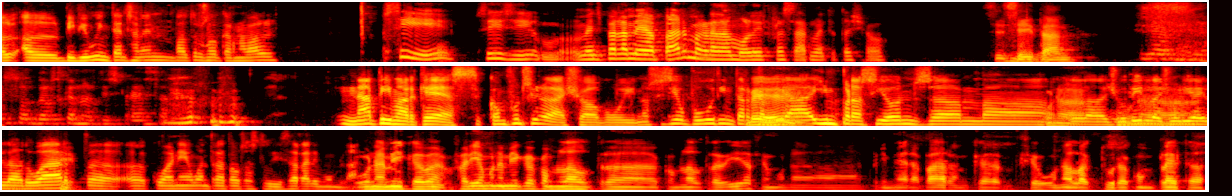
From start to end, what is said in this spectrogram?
El, el viviu intensament vosaltres al Carnaval? Sí, sí, sí. Almenys per la meva part m'agrada molt disfressar-me tot això. Sí, sí, tant. Jo soc dels que no es disfressen. Napi Marquès, com funcionarà això avui? No sé si heu pogut intercanviar impressions amb uh, Una- la Judit, la una- Júlia i l'Eduard uh, quan heu entrat als estudis de Ràdio Montblanc. Una mica, bueno, faríem una mica com l'altre com l'altre dia, fem una primera part en què feu una lectura completa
